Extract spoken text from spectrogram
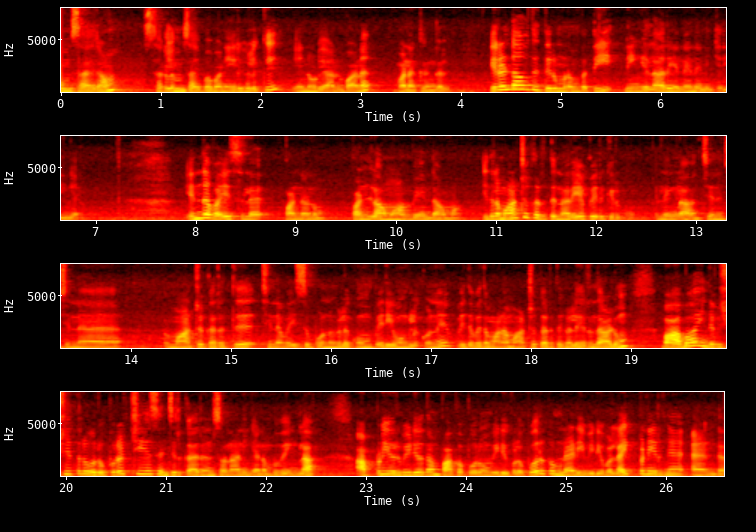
ஓம் சாய்ராம். சகலம் சாய்பாபா நேர்களுக்கு என்னுடைய அன்பான வணக்கங்கள். இரண்டாவது திருமணம் பற்றி நீங்கள் எல்லாரும் என்ன நினைக்கிறீங்க? எந்த வயசில் பண்ணணும்? பண்ணலாமா வேண்டாமா? இதில் மாற்றுக்கருத்து நிறைய பேருக்கு இருக்கும். இல்லைங்களா? சின்ன சின்ன மாற்றுக்கருத்து சின்ன வயசு பொண்ணுங்களுக்கும் பெரியவங்களுக்கும்னு விதவிதமான மாற்றுக்கருத்துகள் இருந்தாலும் பாபா இந்த விஷயத்தில் ஒரு புரட்சியை செஞ்சுருக்காருன்னு சொன்னால் நீங்கள் நம்புவீங்களா? அப்படி ஒரு வீடியோ தான் பார்க்க போகிறோம் வீடியோக்குள்ளே போகிறதுக்கு முன்னாடி வீடியோவை லைக் பண்ணிடுங்க அண்ட்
